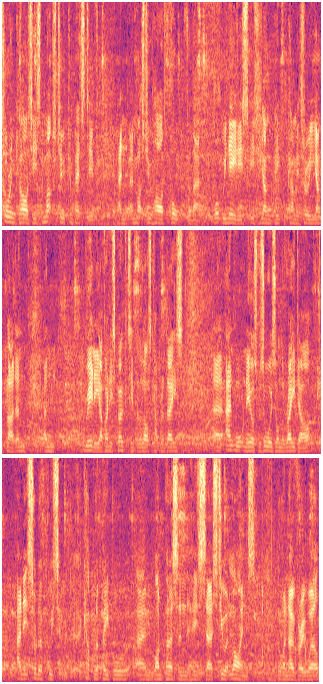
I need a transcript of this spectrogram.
Touring cars is much too competitive and, and much too hard fought for that. What we need is, is young people coming through and young blood. And, and really, I've only spoken to him for the last couple of days uh, Ant Whorton-Eales was always on the radar, and it's sort of we sit with a couple of people, and one person is uh, Stewart Lines, who I know very well,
